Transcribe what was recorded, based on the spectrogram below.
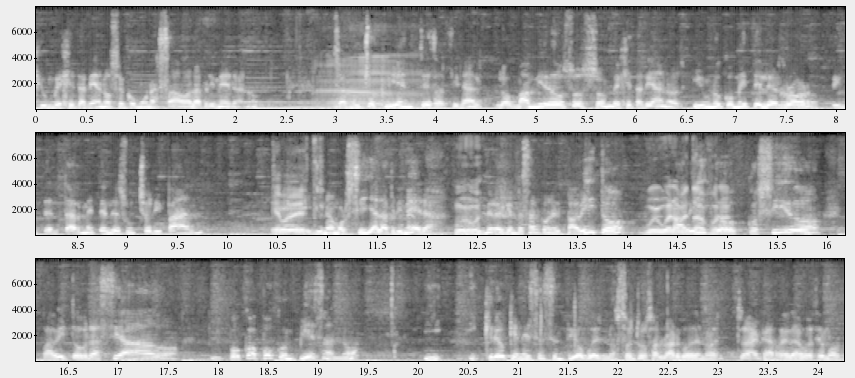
que un vegetariano se coma un asado a la primera, ¿no? O sea, muchos Ah. clientes al final, los más miedosos son vegetarianos y uno comete el error de intentar meterles un choripán eh, y una morcilla a la primera. Muy bueno. Primero hay que empezar con el pavito. Muy buena pavito metáfora. cocido, pavito braseado y poco a poco empiezan, ¿no? Y, creo que en ese sentido, pues nosotros a lo largo de nuestra carrera pues hemos,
